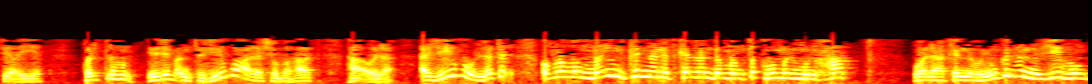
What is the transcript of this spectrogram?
شيعية قلت لهم يجب أن تجيبوا على شبهات هؤلاء. أجيبوا لا. افرضوا ما يمكننا نتكلم بمنطقهم المنحط ولكنه يمكن أن نجيبهم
